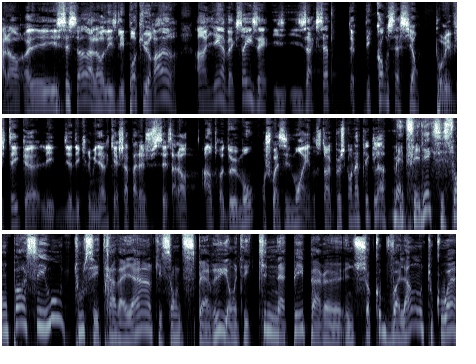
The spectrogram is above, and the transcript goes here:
alors, euh, c'est ça. Alors, les, les, procureurs, en lien avec ça, ils, ils, acceptent des concessions pour éviter que les, y a des criminels qui échappent à la justice. Alors, entre deux mots, on choisit le moindre. C'est un peu ce qu'on applique là. Mais Félix, ils sont passés où? Tous ces travailleurs qui sont disparus? Ils ont été kidnappés par euh, une soucoupe volante ou quoi?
